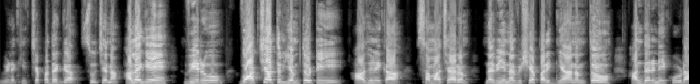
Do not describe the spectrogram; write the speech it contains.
వీళ్ళకి చెప్పదగ్గ సూచన. అలాగే వీరు వాక్చాతుర్యంతో ఆధునిక సమాచారం నవీన విషయ పరిజ్ఞానంతో అందరినీ కూడా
